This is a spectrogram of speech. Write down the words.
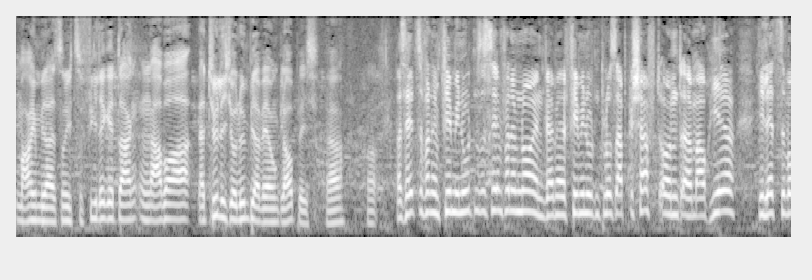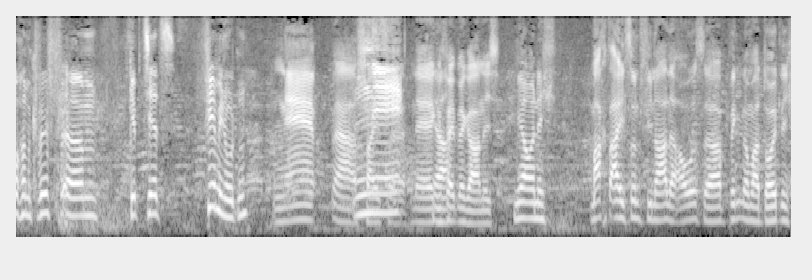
mache ich mir da jetzt noch nicht zu viele Gedanken. Aber natürlich, Olympia wäre unglaublich. Ja. Ja. Was hältst du von dem 4-Minuten-System von dem neuen? Wir haben ja 4 Minuten plus abgeschafft und ähm, auch hier, wie letzte Woche im Quiff, ähm, gibt es jetzt 4 Minuten. Nee, ja, scheiße. Nee. Nee, Ja. gefällt mir gar nicht. Mir auch nicht. Macht eigentlich so ein Finale aus, ja, bringt nochmal deutlich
